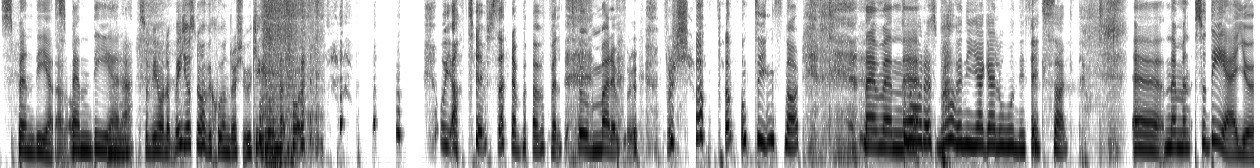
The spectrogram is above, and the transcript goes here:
spendera. Då. Spendera. Mm. Så vi håller, men just nu har vi 720 kronor på det. Och jag typ så här, behöver väl tummare för, för att köpa någonting snart. Nej, men, eh, Flores behöver nya galonis. exakt. Eh, nej, men, så det är ju,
